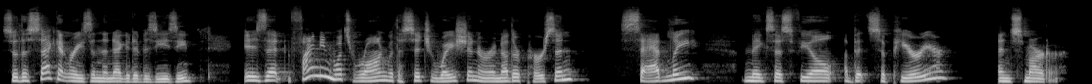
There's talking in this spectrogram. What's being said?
So, the second reason the negative is easy is that finding what's wrong with a situation or another person, sadly, makes us feel a bit superior and smarter.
